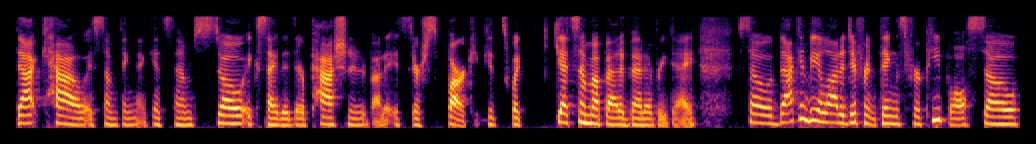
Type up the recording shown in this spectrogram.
that cow is something that gets them so excited. They're passionate about it. It's their spark. It gets what gets them up out of bed every day. So that can be a lot of different things for people. So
